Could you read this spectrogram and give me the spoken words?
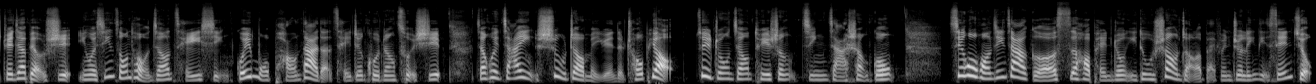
专家表示，因为新总统将采行规模庞大的财政扩张措施，将会加印数兆美元的钞票，最终将推升金价上攻。现货黄金价格四号盘中一度上涨了百分之零点三九，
